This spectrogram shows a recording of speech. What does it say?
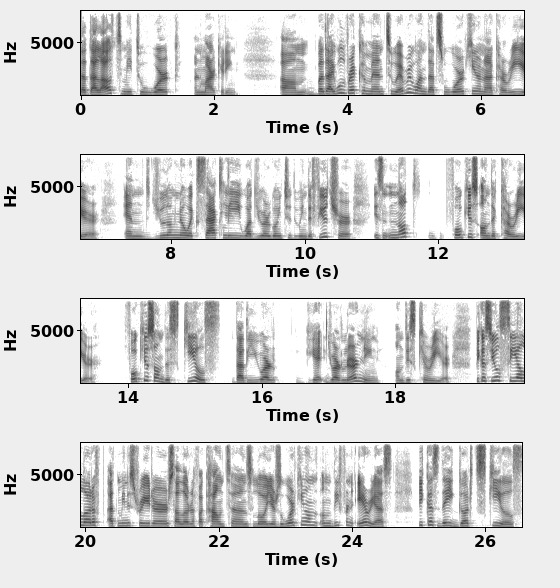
that allows me to work on marketing um, but i will recommend to everyone that's working on a career and you don't know exactly what you are going to do in the future is not focus on the career. Focus on the skills that you are get, you are learning on this career. Because you'll see a lot of administrators a lot of accountants lawyers working on, on different areas because they got skills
